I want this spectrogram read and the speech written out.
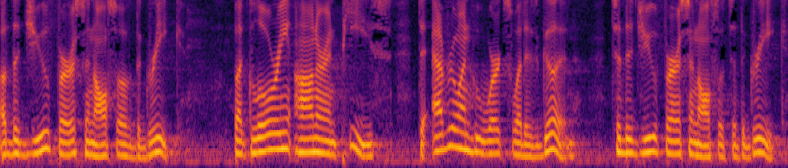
of the Jew first and also of the Greek. But glory, honor, and peace to everyone who works what is good, to the Jew first and also to the Greek.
